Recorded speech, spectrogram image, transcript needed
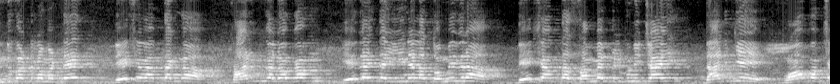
ఎందుకంటున్నామంటే దేశవ్యాప్తంగా కార్మిక లోకం ఏదైతే ఈ నెల తొమ్మిదిన దేశవ్యాప్త సమ్మె పిలుపునిచ్చాయి దానికి వామపక్ష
